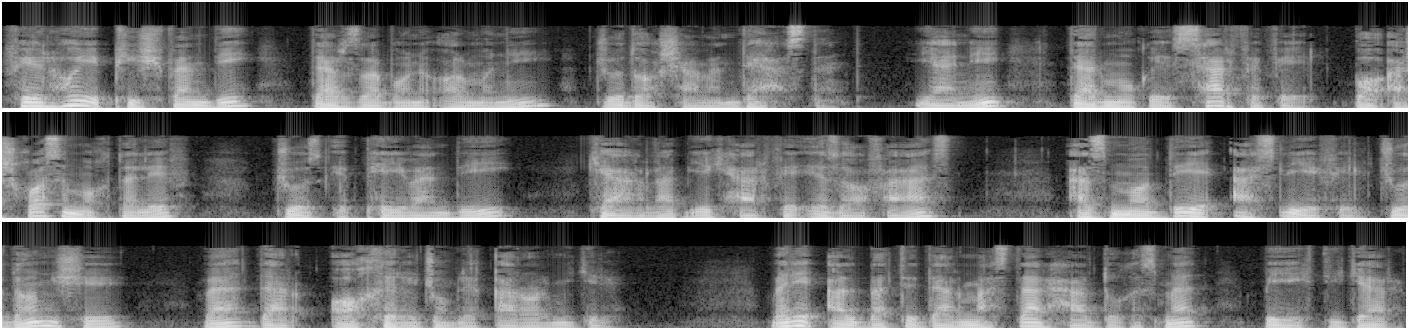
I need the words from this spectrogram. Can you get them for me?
فعل های پیشوندی در زبان آلمانی جدا شونده هستند. یعنی در موقع صرف فعل با اشخاص مختلف جزء پیوندی که اغلب یک حرف اضافه است از ماده اصلی فعل جدا میشه و در آخر جمله قرار می‌گیره. ولی البته در مصدر هر دو قسمت به یکدیگر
